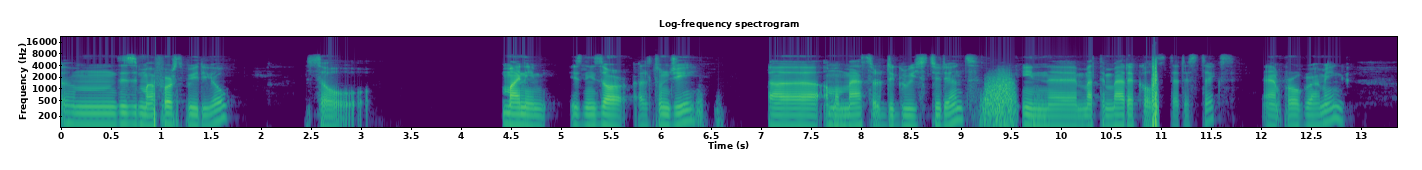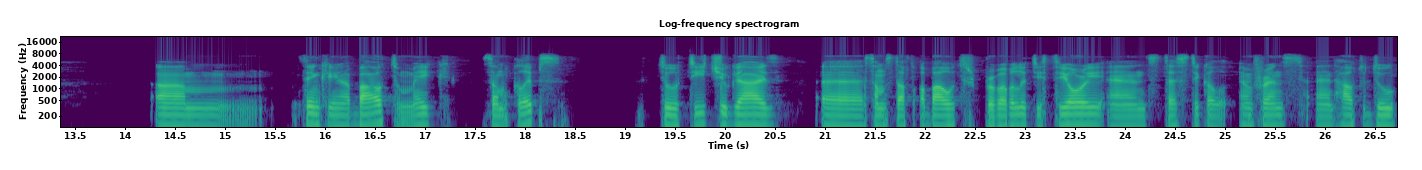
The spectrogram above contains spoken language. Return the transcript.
um, this is my first video. So my name is Nizar Altounji. Uh, I'm a master degree student in uh, mathematical statistics and programming. Um, thinking about to make some clips to teach you guys uh, some stuff about probability theory and statistical inference and how to do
